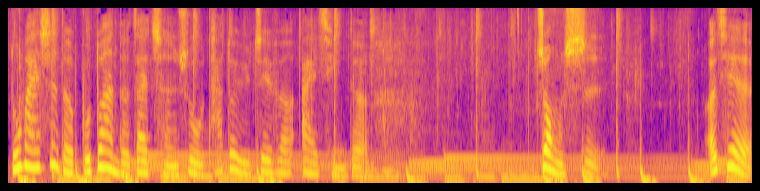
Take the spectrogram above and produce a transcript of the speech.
独白式的不断的在陈述他对于这份爱情的重视，而且。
